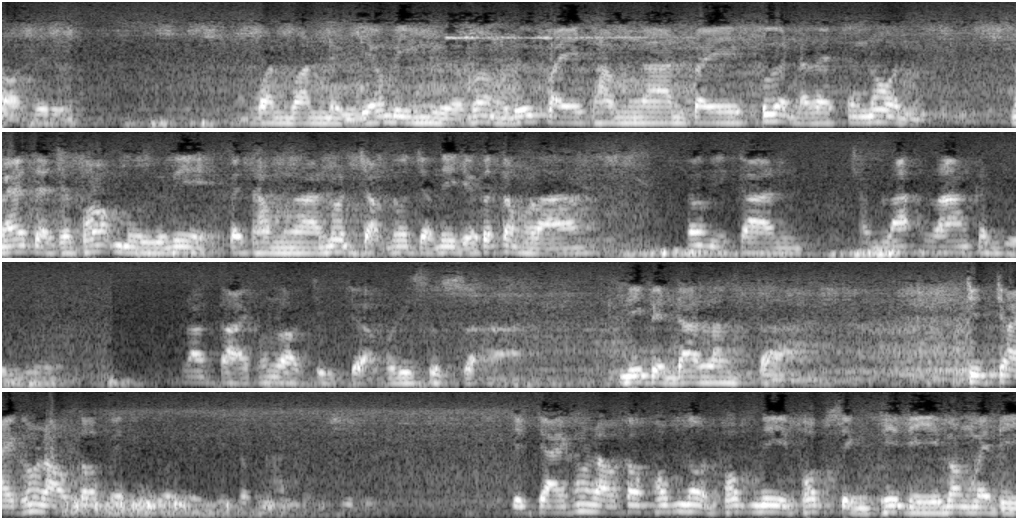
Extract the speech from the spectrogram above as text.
ลอดเลาวันวันหนึ่ง เดี๋ยวมีเหงื่อบ้างหรือไปทำงานไปเปื้อนอะไรทั้งโน้นแม้แต่เฉพาะมือนี่ไปทำงานโน้นจับโน้นจับนี่เดี๋ยวก็ต้องล้างต้องมีการชำระล้างกันอยู่เรื่อยร่างกายของเราจึงจะบริสุทธิ์สะอาด นี่เป็นด้านร่างกาย จิตใจของเราก็เป็นส่วนหนึ่งที่สำคัญของชีวิตจิตใจของเราก็พบโน่นพบนี่พบสิ่งที่ดีบ้างไม่ดี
